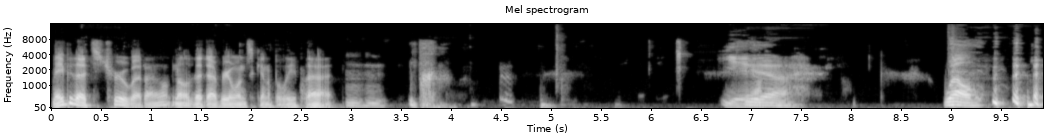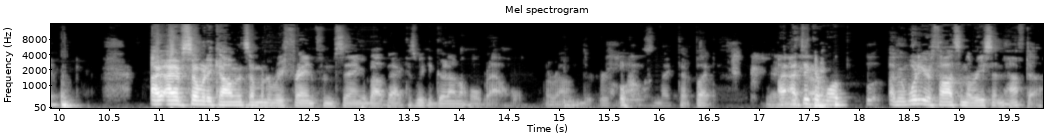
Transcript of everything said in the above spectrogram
maybe that's true, but I don't know that everyone's going to believe that. Mm-hmm. yeah. Well, I, I have so many comments. I'm going to refrain from saying about that because we could go down a whole rat hole around the reviews and like that. But I, I think I'm more. I mean, what are your thoughts on the recent NAFTA?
